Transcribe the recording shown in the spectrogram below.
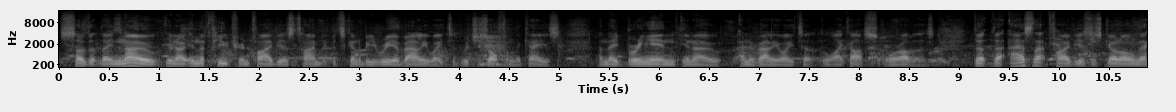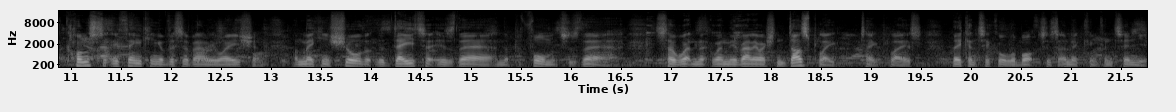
so that they know, you know, in the future, in five years' time, if it's going to be re-evaluated, which is often the case, and they bring in, you know, an evaluator like us or others, that, that as that five years has gone on, they're constantly thinking of this evaluation and making sure that the data is there and the performance is there. So when the, when the evaluation does play, take place, they can tick all the boxes and it can continue.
